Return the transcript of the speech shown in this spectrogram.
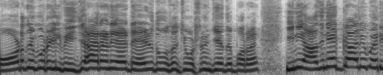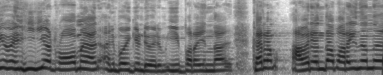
കോടതി മുറിയിൽ വിചാരണയായിട്ട് ഏഴ് ദിവസം ചൂഷണം ചെയ്ത് പുറമെ ഇനി അതിനേക്കാളും വലിയ വലിയ ട്രോമ അനുഭവിക്കേണ്ടി വരും ഈ പറയുന്ന കാരണം അവരെന്താ പറയുന്നതെന്ന്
